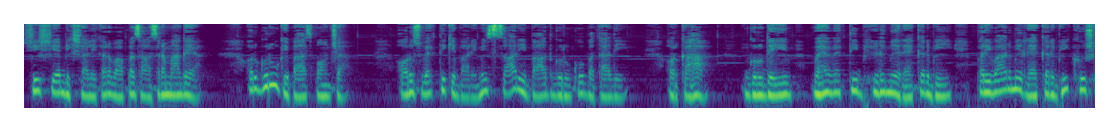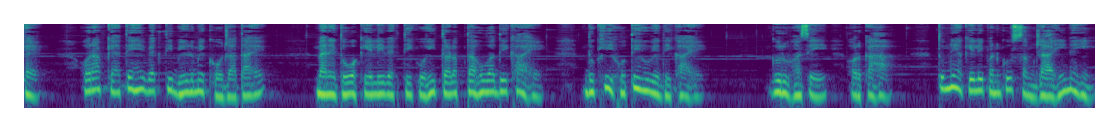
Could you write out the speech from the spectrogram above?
शिष्य भिक्षा लेकर वापस आश्रम आ गया और गुरु के पास पहुँचा और उस व्यक्ति के बारे में सारी बात गुरु को बता दी और कहा, गुरुदेव, वह व्यक्ति भीड़ में रहकर भी, परिवार में रहकर भी खुश है और आप कहते हैं व्यक्ति भीड़ में खो जाता है। मैंने तो अकेले व्यक्ति को ही तड़पता हुआ देखा है, दुखी होते हुए देखा है। गुरु हंसे और कहा तुमने अकेलेपन को समझा ही नहीं।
